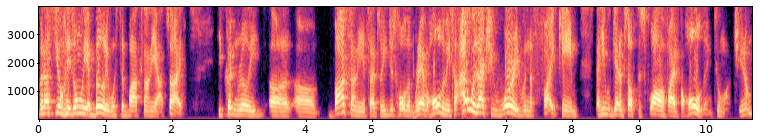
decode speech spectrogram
But that's you know, his only ability was to box on the outside. He couldn't really uh, uh, box on the inside, so he just hold a grab a hold of me. So I was actually worried when the fight came that he would get himself disqualified for holding too much, you know.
